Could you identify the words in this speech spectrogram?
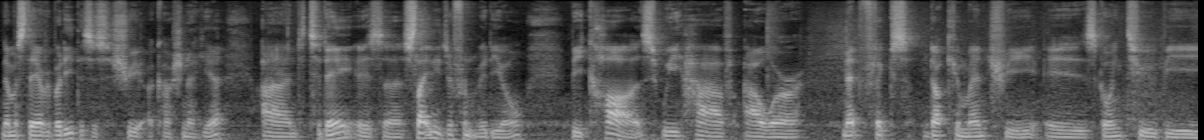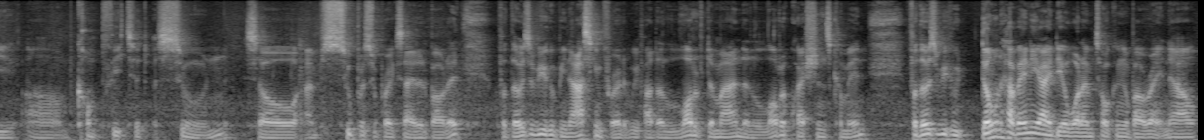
Namaste everybody, this is Sri Akarshana here. And today is a slightly different video because we have our Netflix documentary is going to be um, completed soon. So I'm super super excited about it. For those of you who've been asking for it we've had a lot of demand and a lot of questions come in. For those of you who don't have any idea what I'm talking about right now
